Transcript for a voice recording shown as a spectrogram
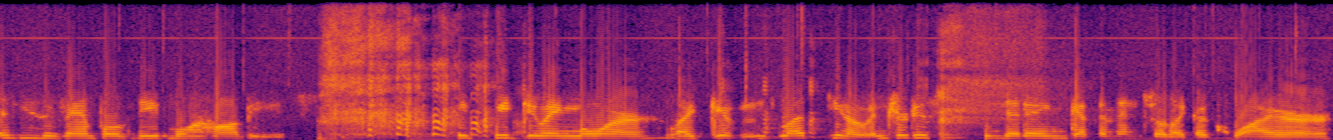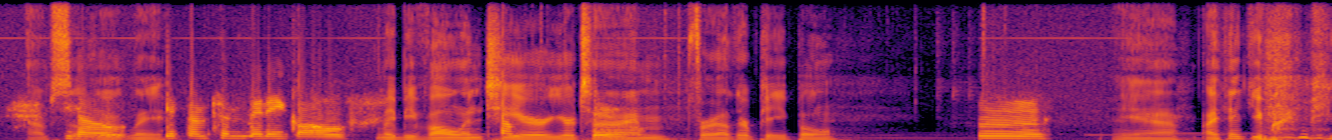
in these examples need more hobbies. be doing more. Like, get, let you know, introduce knitting, get them into like a choir. Absolutely. You know, get them to mini golf. Maybe volunteer your time for other people. Yeah, I think you might be.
